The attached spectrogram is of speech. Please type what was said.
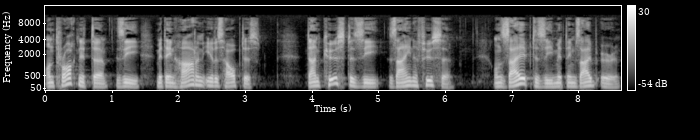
und trocknete sie mit den Haaren ihres Hauptes. Dann küsste sie seine Füße und salbte sie mit dem Salböl.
